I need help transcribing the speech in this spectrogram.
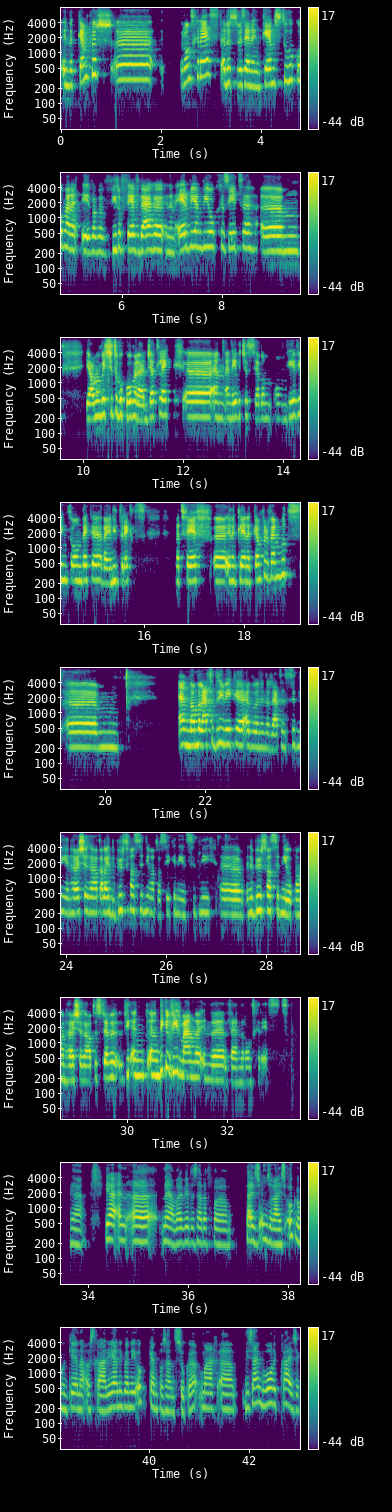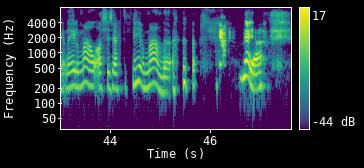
in de camper rondgereisd. En dus we zijn in Cairns toegekomen en we hebben vier of vijf dagen in een Airbnb ook gezeten. Um, ja, om een beetje te bekomen, hè. jetlag uh, en, en eventjes ja, de omgeving te ontdekken. Dat je niet direct met vijf uh, in een kleine campervan moet. Um, en dan de laatste drie weken hebben we inderdaad in Sydney een huisje gehad. Alleen in de buurt van Sydney, want het was zeker niet in Sydney. Uh, in de buurt van Sydney ook nog een huisje gehad. Dus we hebben een, dikke vier maanden in de van rondgereisd. Ja, ja en uh, nou ja, wij willen zelf uh, tijdens onze reis ook nog een keer naar Australië. En ik ben nu ook campers aan het zoeken. Maar die zijn behoorlijk prijzig. En helemaal als je zegt vier maanden. ja, ja, ja.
